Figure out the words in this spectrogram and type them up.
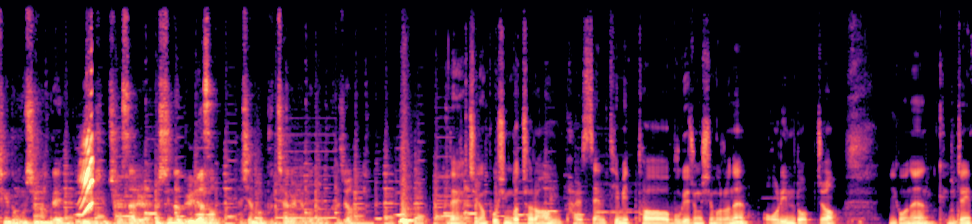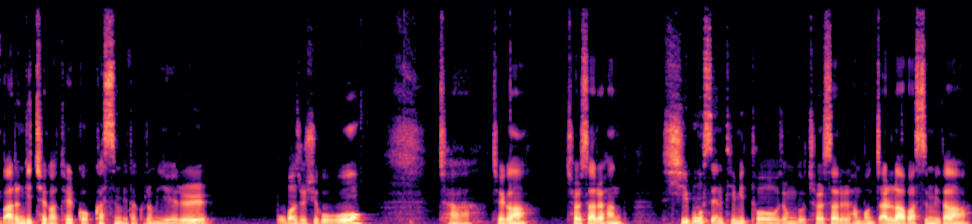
피칭이 너무 심한데 무게중심 철사를 훨씬 더 늘려서 다시 한번 부착을 해보도록 하죠. 네, 지금 보신 것처럼 8cm 무게 중심으로는 어림도 없죠. 이거는 굉장히 빠른 기체가 될 것 같습니다. 그럼 얘를 뽑아주시고, 자, 제가 철사를 한 15cm 정도 철사를 한번 잘라봤습니다.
